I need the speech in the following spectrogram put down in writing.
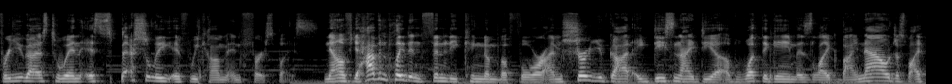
for you guys to win especially if we come in first place. Now if you haven't played Infinity Kingdom before I'm sure you've got a decent idea of what the game is like by now just by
